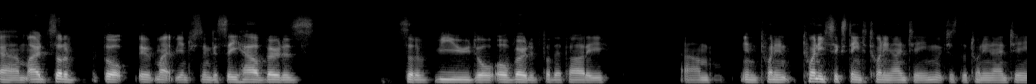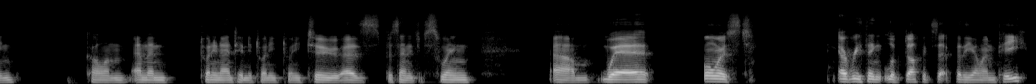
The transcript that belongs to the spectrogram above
um, I sort of thought it might be interesting to see how voters sort of viewed or, or voted for their party um, in 20, 2016 to 2019, which is the 2019 column, and then 2019 to 2022 as percentage of swing, um, where almost everything looked up except for the LNP.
